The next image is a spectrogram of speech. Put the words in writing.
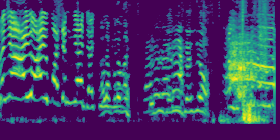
અહીંયા આયુ આયુ પતંગ ત્યાં જતું હાલો, પતંગ કાકા, જલ્દી, કાકા. જલ્દી, જલ્દી.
